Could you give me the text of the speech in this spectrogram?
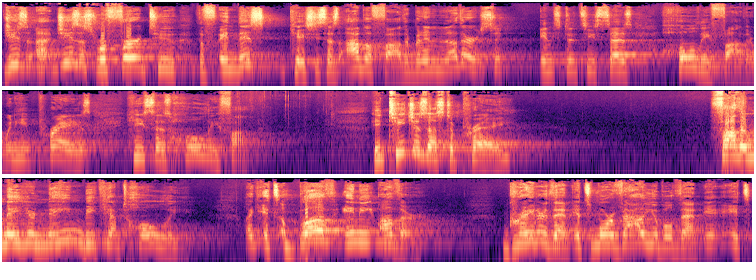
Jesus, uh, Jesus referred to, the, in this case, he says, Abba, Father, but in another instance, he says, Holy Father. When he prays, he says, Holy Father. He teaches us to pray, Father, may your name be kept holy. Like it's above any other, greater than, it's more valuable than. It, it's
